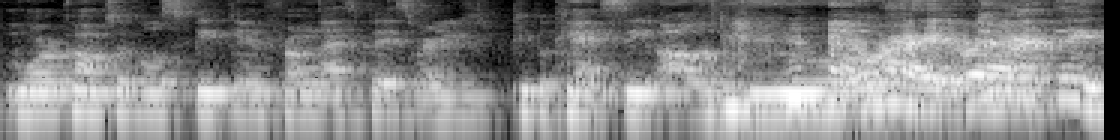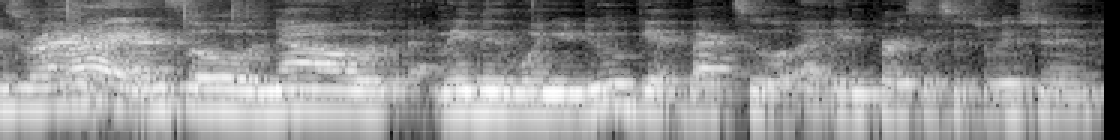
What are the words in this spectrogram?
more comfortable speaking from that space where you, people can't see all of you. or Right, right. Different things, right? Right. And so now, maybe when you do get back to an in person situation,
